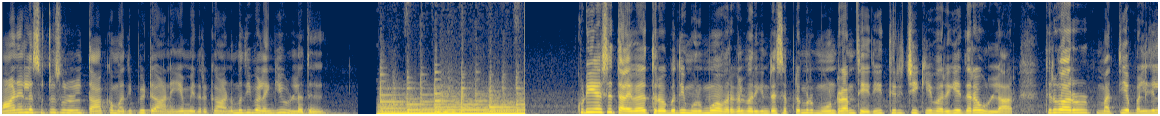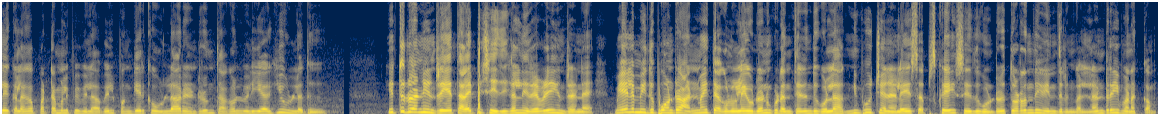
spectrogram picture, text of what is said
மாநில சுற்றுச்சூழல் தாக்க மதிப்பீட்டு ஆணையம் இதற்கு அனுமதி வழங்கியுள்ளது. குடியரசுத் தலைவர் திரௌபதி முர்மு அவர்கள் வருகின்ற செப்டம்பர் மூன்றாம் தேதி திருச்சிக்கு வருகை தர உள்ளார். திருவாரூர் மத்திய பல்கலைக்கழக பட்டமளிப்பு விழாவில் பங்கேற்க உள்ளார் என்றும் தகவல் வெளியாகியுள்ளது இத்துடன் இன்றைய தலைப்புச் செய்திகள் நிறைவடைகின்றன. மேலும் இதுபோன்ற அண்மை தகவல்களை உடனுக்குடன் தெரிந்து கொள்ள அக்னிபூ சேனலை சப்ஸ்கிரைப் செய்து கொண்டு தொடர்ந்து இணைந்திருங்கள். நன்றி வணக்கம்.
